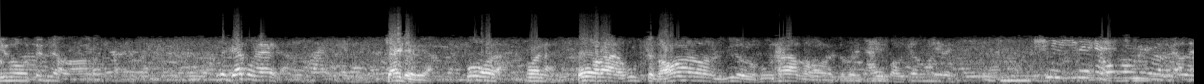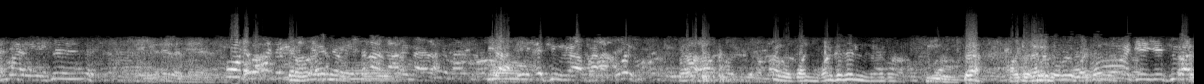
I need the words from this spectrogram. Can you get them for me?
ရေပေါ်တက်ပြပါရက်ပေါ်လိုက်ကြိုက်တယ်ဗျာပေါ်လာပေါ်လာဟောလာဟိုတကောင်းလူကြီးတို့ဟိုနာကောဆိုတော့ရှင်းနေတယ် ဟိုတဘာတတော်ည်းအဲ့နဲ့ဆလာလာလိုက်မှာလားဒီကအဖြူကပါဟိုအဲ့ဘောဝန်ကစင်းလို့ပြောတာဟောတယ်လို့ပြောတာဟောရေရေဖြူလာတ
